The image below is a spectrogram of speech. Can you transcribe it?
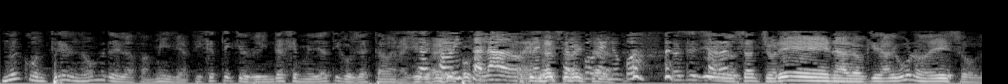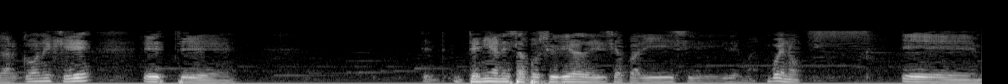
No encontré el nombre de la familia. Fíjate que el blindaje mediático ya estaba en aquella ya estaba instalado. En aquella época no puedo. No sé si eran los Sancho Arena, lo que alguno de esos garcones que este tenían esa posibilidad de irse a París y, y demás. Bueno, eh,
